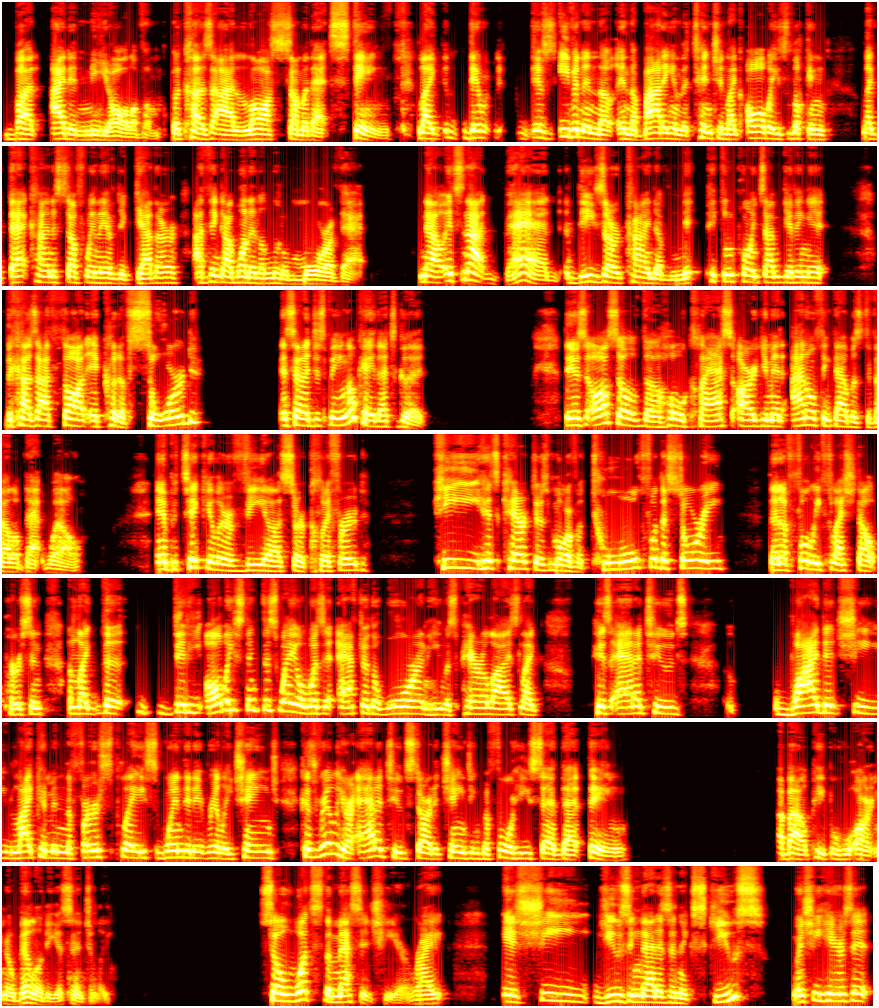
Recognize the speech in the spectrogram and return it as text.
but I didn't need all of them because I lost some of that sting. Like there, there's even in the in the body and the tension, like always looking like that kind of stuff when they're together. I think I wanted a little more of that. Now it's not bad. These are kind of nitpicking points I'm giving it because I thought it could have soared instead of just being okay. That's good. There's also the whole class argument. I don't think that was developed that well in particular via Sir Clifford. He his character is more of a tool for the story than a fully fleshed out person. And like the did he always think this way, or was it after the war and he was paralyzed? Like his attitudes. Why did she like him in the first place? When did it really change? Because really, her attitude started changing before he said that thing about people who aren't nobility, essentially. So, what's the message here, right? is she using that as an excuse when she hears it?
